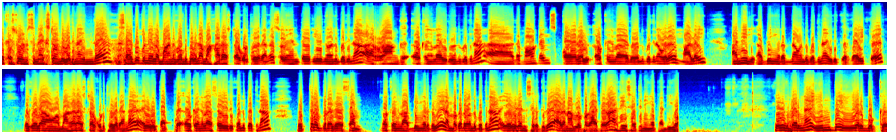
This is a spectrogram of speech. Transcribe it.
ஓகே ஸ்டூடெண்ட்ஸ் நெக்ஸ்ட் வந்து பார்த்தீங்கன்னா இந்த சதுப்பு நில மானுக்கு வந்து பார்த்தீங்கன்னா மகாராஷ்டிரா கொடுத்துருக்காங்க. ஸோ என்டையர்லி இது வந்து பார்த்தீங்கன்னா ராங் ஓகேங்களா இது வந்து பார்த்தீங்கன்னா த மவுண்டன் ஸ்கொயரல் ஓகேங்களா அது வந்து பார்த்தீங்கன்னா ஒரு மலை அணில் அப்படிங்கிறது தான் வந்து பார்த்தீங்கன்னா இதுக்கு ரைட்டு ஓகேவா அவங்க மகாராஷ்டிரா கொடுத்துருக்காங்க. இது தப்பு. ஓகேங்களா ஸோ இதுக்கு வந்து பார்த்தீங்கன்னா உத்தரப்பிரதேசம். ஓகேங்களா அப்படிங்கிறதுக்கு நம்ம கிட்ட வந்து பார்த்தீங்கன்னா எவிடன்ஸ் இருக்குது. அதை நம்ம இப்போ காட்டுறோம் அதையும் சேர்த்து நீங்கள் பண்ணிக்கோ இதுக்கு பாருங்க இந்து இயர் புக்கு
